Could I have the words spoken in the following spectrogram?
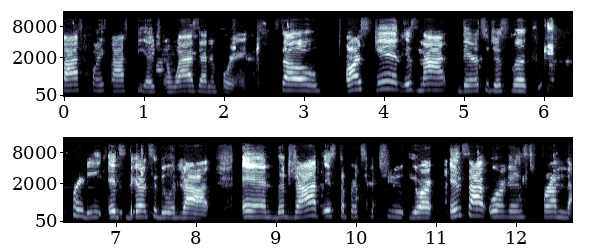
5.5 pH, and why is that important? So our skin is not there to just look pretty, it's there to do a job. And the job is to protect you, your inside organs from the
